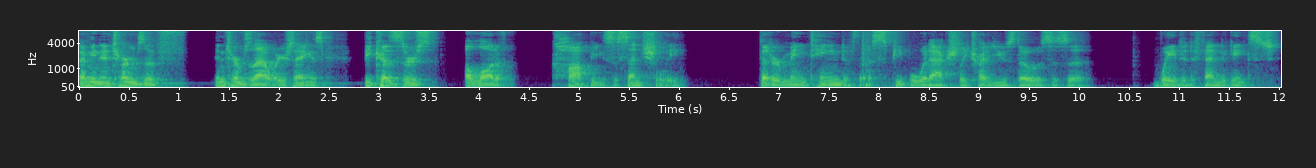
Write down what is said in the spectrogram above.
I mean, in terms of in terms of that, what you're saying is because there's a lot of copies essentially that are maintained of this, people would actually try to use those as a way to defend against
